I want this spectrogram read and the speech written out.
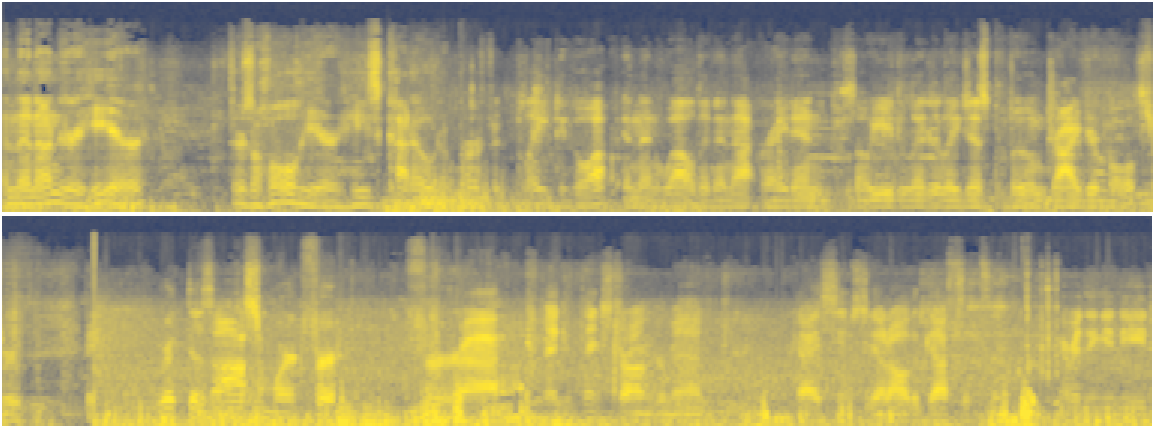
And then under here, there's a hole here. He's cut out a perfect plate to go up and then welded a nut right in. So you literally just boom, drive your bolts through. Rick does awesome work for for uh, making things stronger, man. Guy seems to got all the gussets and everything you need.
